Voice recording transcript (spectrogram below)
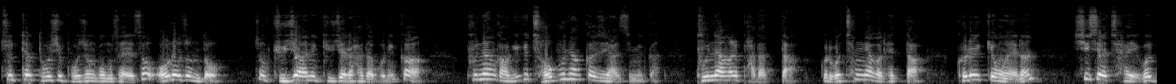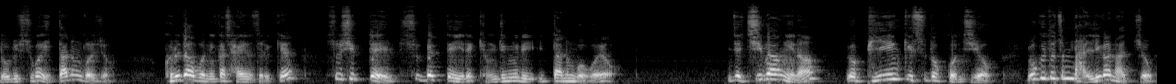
주택도시보증공사에서 어느 정도 좀 규제 아닌 규제를 하다 보니까 분양 가격이 저분양까지 않습니까? 분양을 받았다. 그리고 청약을 했다. 그럴 경우에는 시세 차익을 노릴 수가 있다는 거죠. 그러다 보니까 자연스럽게 수십 대 일, 수백 대 일의 경쟁률이 있다는 거고요. 이제 지방이나 요 비인기 수도권 지역, 여기도 좀 난리가 났죠.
